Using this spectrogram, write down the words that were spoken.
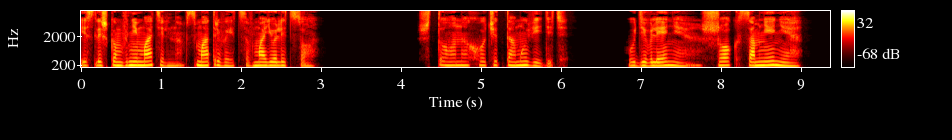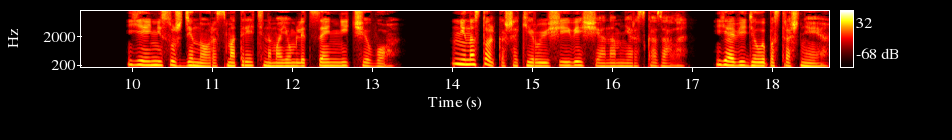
и слишком внимательно всматривается в моё лицо. Что она хочет там увидеть? Удивление, шок, сомнение. Ей не суждено рассмотреть на моем лице ничего. Не настолько шокирующие вещи она мне рассказала. Я видел и пострашнее.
